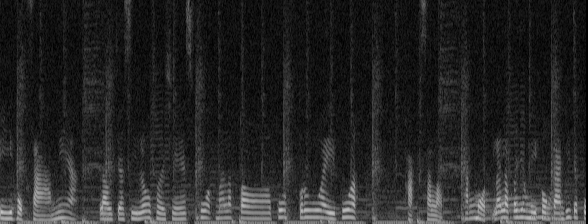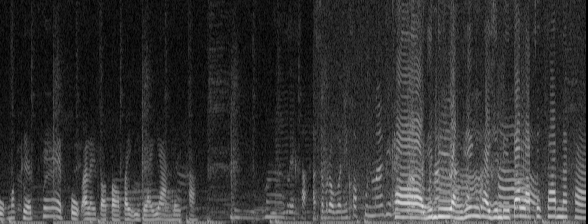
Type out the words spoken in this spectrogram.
ปี 63 เนี่ย เราจะ zero purchase พวกมะละกอ พวกกล้วย พวกผักสลัดทั้งหมด แล้วเราก็ยังมีโครงการที่จะปลูกมะเขือเทศ ปลูกอะไรต่อ ๆ ไปอีกหลายอย่างเลยค่ะ ดีมากเลยค่ะสำหรับวันนี้ขอบคุณมากที่ให้ค่ะ ความรู้ยินดีอย่างยิ่งค่ะนะคะยินดีต้อนรับทุกท่านนะคะ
